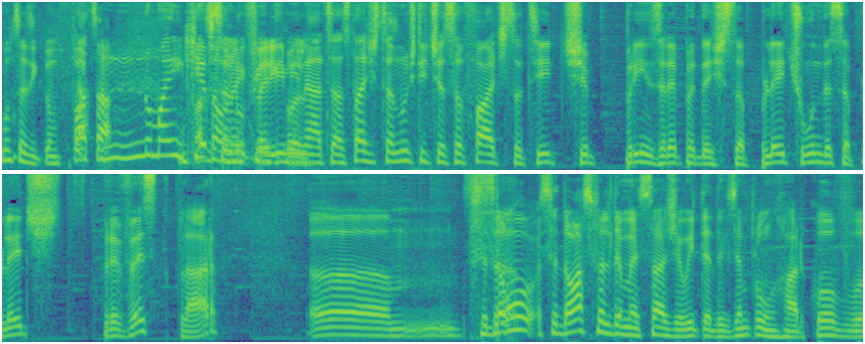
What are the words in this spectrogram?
cum să zic, în fața da, nu mai în închep fața să nu unui fii pericol. dimineața asta și să nu știi ce să faci, să-ți iei ce prinzi repede și să pleci, unde să pleci, spre vest, clar. Uh, Se, dau, se dau astfel de mesaje. Uite, de exemplu, în Harkov, uh,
